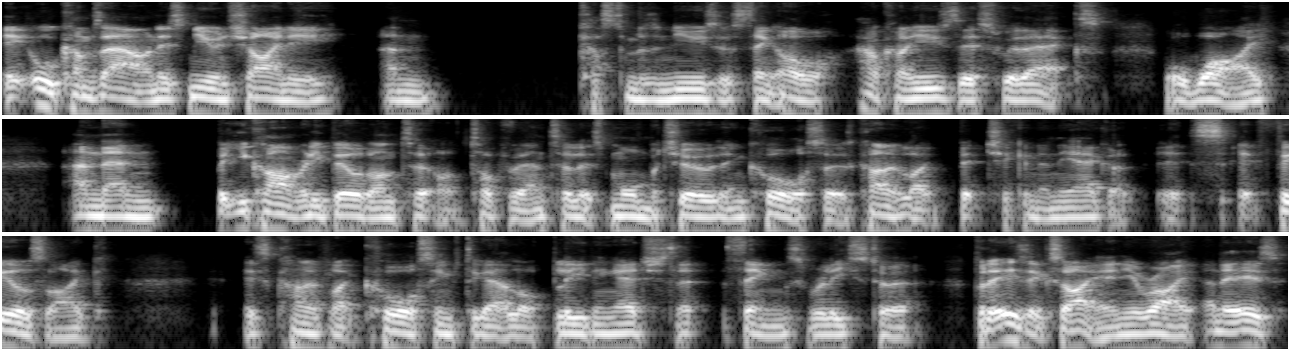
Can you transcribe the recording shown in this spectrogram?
it all comes out and it's new and shiny, and customers and users think, oh, how can I use this with X or Y? And then, but you can't really build onto on top of it until it's more mature within core. So it's kind of like bit chicken and the egg. It's it feels like it's kind of like core seems to get a lot of bleeding edge things released to it. But it is exciting. You're right, and it is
